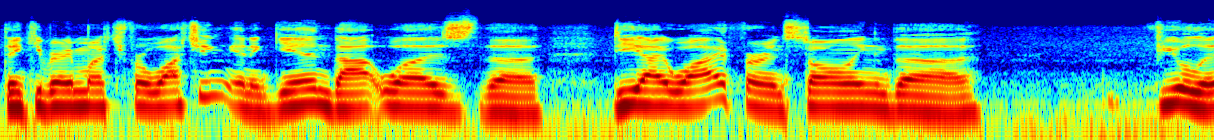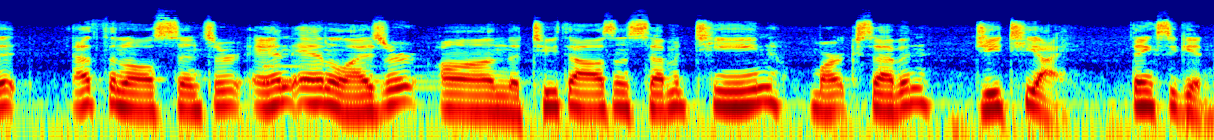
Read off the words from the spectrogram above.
Thank you very much for watching. And again, that was the DIY for installing the Fuel-It ethanol sensor and analyzer on the 2017 Mark 7 GTI. Thanks again.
